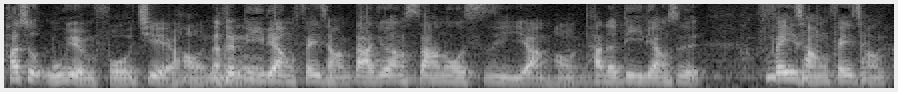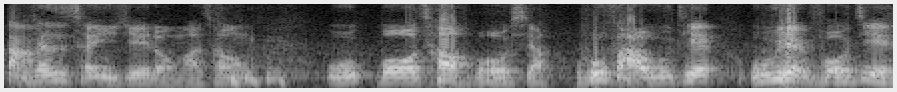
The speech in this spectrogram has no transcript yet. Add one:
它是无远佛界哈，那个力量非常大，就像沙诺斯一样哈，它的力量是非常非常大。你看是成语接龙嘛，从。无波涛波小，无法无天，无远佛界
